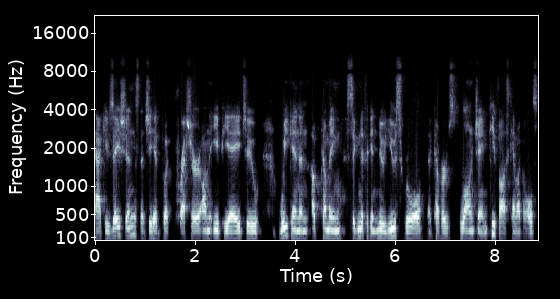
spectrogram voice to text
accusations that she had put pressure on the EPA to weaken an upcoming significant new use rule that covers long chain PFAS chemicals,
